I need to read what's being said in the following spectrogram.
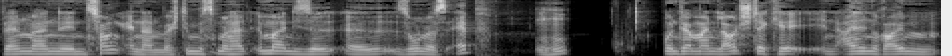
wenn man den Song ändern möchte, muss man halt immer in diese äh, Sonos-App Mhm. und wenn man Lautstärke in allen Räumen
